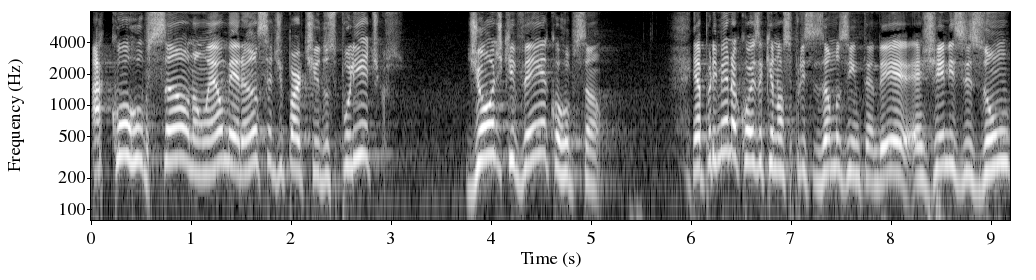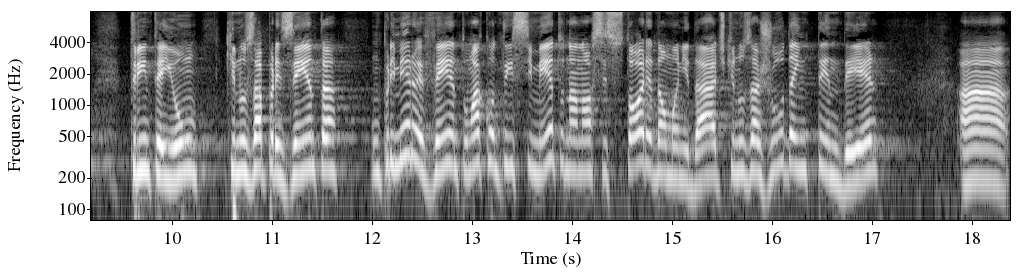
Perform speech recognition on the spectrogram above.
A corrupção não é uma herança de partidos políticos. De onde que vem a corrupção? E a primeira coisa que nós precisamos entender é Gênesis 1, 31, que nos apresenta um primeiro evento, um acontecimento na nossa história da humanidade que nos ajuda a entender a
